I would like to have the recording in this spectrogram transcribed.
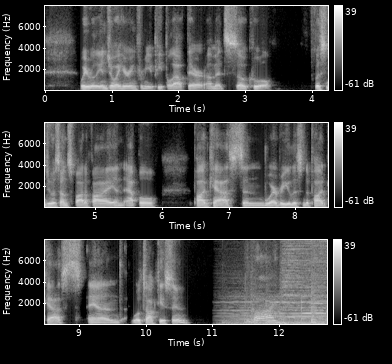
we really enjoy hearing from you people out there. Um, it's so cool listen to us on Spotify and Apple podcasts and wherever you listen to podcasts. And we'll talk to you soon. Bye.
